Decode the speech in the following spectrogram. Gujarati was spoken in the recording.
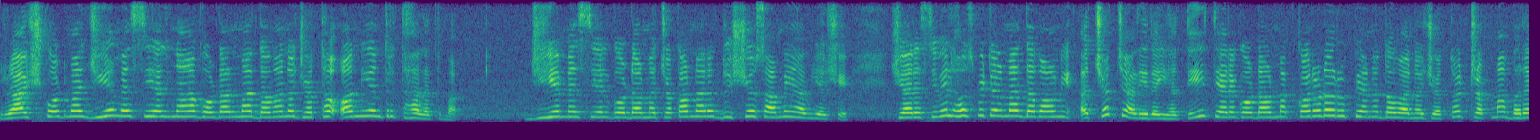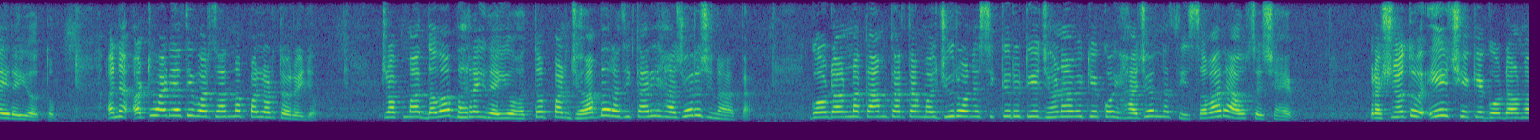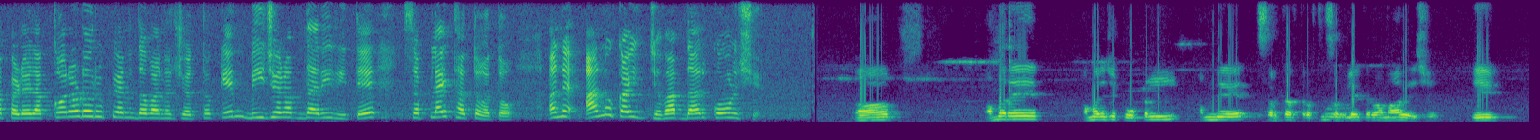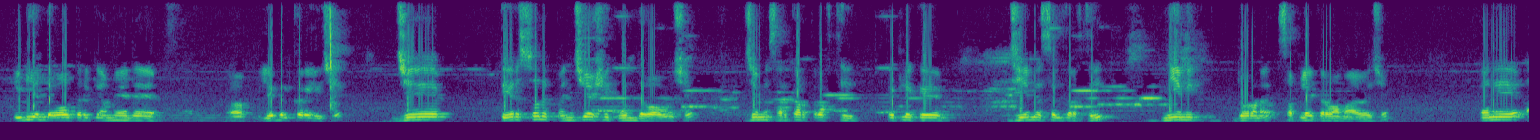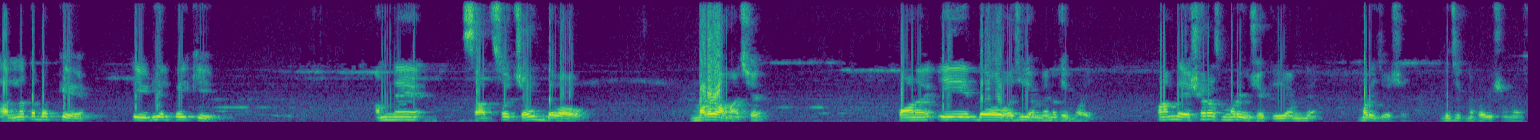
રાજકોટમાં જીએમએસસીએલના ગોડાઉનમાં દવાનો જથ્થો અનિયંત્રિત હાલતમાં. જીએમએસસીએલ ગોડાઉનમાં ચોંકાવનારા દૃશ્યો સામે આવ્યા છે. જ્યારે સિવિલ હોસ્પિટલમાં દવાઓની અછત ચાલી રહી હતી, ત્યારે ગોડાઉનમાં કરોડો રૂપિયાનો દવાનો જથ્થો ટ્રકમાં ભરાઈ રહ્યો હતો અને અઠવાડિયાથી વરસાદમાં પલળતો રહ્યો. ટ્રકમાં દવા ભરાઈ રહ્યો હતો, પણ જવાબદાર અધિકારી હાજર જ ન હતા. ગોડાઉનમાં કામ કરતા મજૂરો અને સિક્યુરિટીએ જણાવ્યું કે કોઈ હાજર નથી. સવારે આવશે સાહેબ. પ્રશ્ન તો એ છે કે ગોડાઉનમાં પડેલા કરોડો રૂપિયાનો દવાનો જથ્થો કેમ બિનજવાબદારી રીતે સપ્લાય થતો હતો? અને આનું કઈ જવાબદાર કોણ છે? અમારે અમારે જે ટોટલ અમને સરકાર તરફથી સપ્લાય કરવામાં આવે છે, એ ઈડીએલ દવાઓ તરીકે અમે એને લેબલ કરેલી છે. જે તેરસો ને પંચ્યાસી કુલ દવાઓ છે, જે અમે સરકાર તરફથી, એટલે કે જીએમએસએલ તરફથી નિયમિત ધોરણે સપ્લાય કરવામાં આવે છે. અને હાલના તબક્કે એ ઈડીએલ પૈકી અમને સાતસો ચૌદ દવાઓ મળવામાં છે. પણ એ દવાઓ હજી અમને નથી મળી. પણ અમને એશ્યોરન્સ મળ્યું છે કે એ અમને મળી જશે નજીકના ભવિષ્યમાં.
